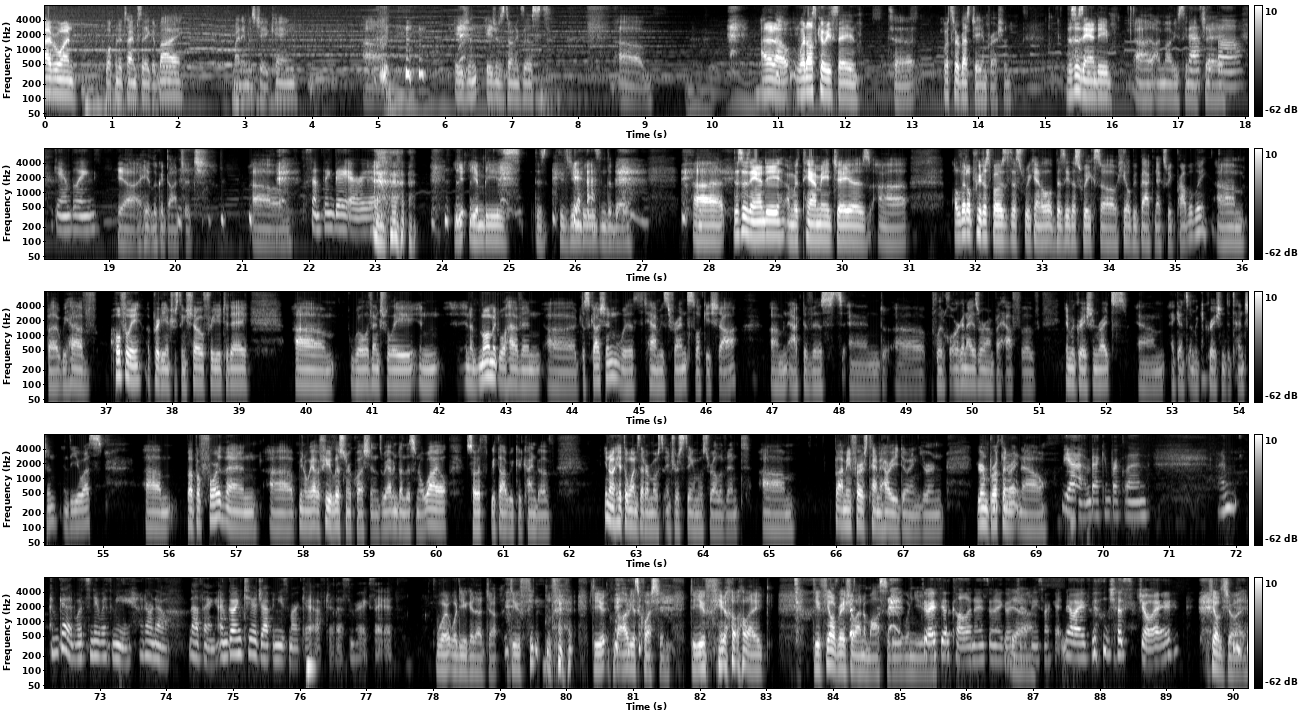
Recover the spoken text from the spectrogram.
Hi, everyone. Welcome to Time to Say Goodbye. My name is Jay King. Um, Asian Asians don't exist. Um, I don't know. What else can we say to? What's our best Jay impression? This is Andy. Uh, I'm obviously not Jay. Basketball, gambling, Yeah, I hate Luka Doncic. Um, something Bay Area. y- Yimbies, these, these Yeah. In the Bay. Uh, this is Andy. I'm with Tammy. Jay is uh, a little predisposed this weekend, a little busy this week, so he'll be back next week probably. Um, but we have hopefully a pretty interesting show for you today. Um, we'll eventually, in in a moment, we'll have a uh, discussion with Tammy's friend Silky Shah, um, an activist and uh, political organizer on behalf of immigration rights um, against immigration detention in the U.S. Um, but before then, uh, you know, we have a few listener questions. We haven't done this in a while, so we thought we could kind of, you know, hit the ones that are most interesting, most relevant. Um, but I mean, first, Tammy, how are you doing? You're in you're in Brooklyn right now. yeah, I'm back in Brooklyn. I'm I'm good. What's new with me? I don't know. Nothing. I'm going to a Japanese market after this. I'm very excited. What what do you get at job? Do you feel? do you the obvious question? Do you feel like? Do you feel racial animosity when you Do I feel colonized when I go to Yeah. Japanese market? No, I feel just joy. feel joy?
